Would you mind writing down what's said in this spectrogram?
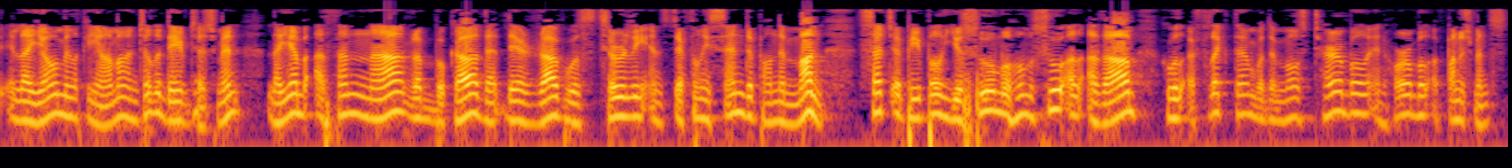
Until the day of judgment, layab'athanna rabbuka, that their Rabb will surely and definitely send upon them man, such a people, yusumuhum su al-adhab, who will afflict them with the most terrible and horrible of punishments.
